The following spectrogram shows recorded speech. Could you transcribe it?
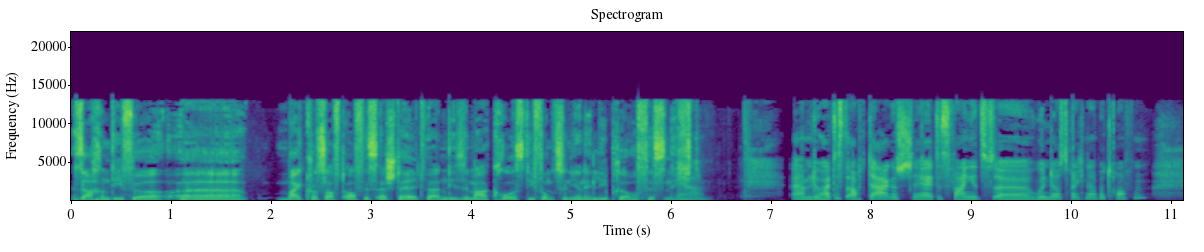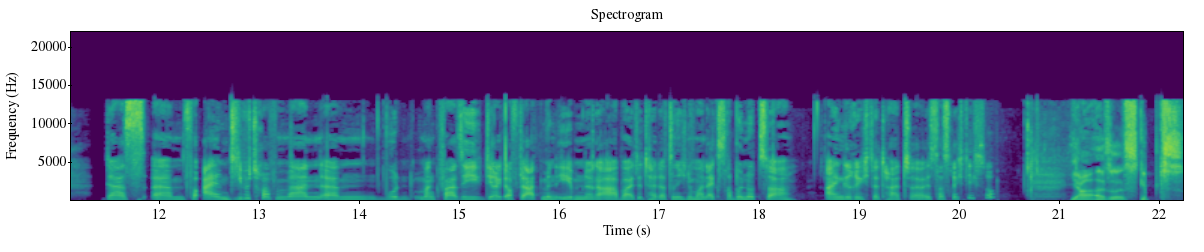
Sachen, die für äh, Microsoft Office erstellt werden, diese Makros, die funktionieren in LibreOffice nicht. Ja. Ähm, du hattest auch dargestellt, es waren jetzt äh, Windows-Rechner betroffen, dass ähm, vor allem die betroffen waren, ähm, wo man quasi direkt auf der Admin-Ebene gearbeitet hat, also nicht nochmal einen extra Benutzer eingerichtet hat. Äh, ist das richtig so? Ja, also es gibt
